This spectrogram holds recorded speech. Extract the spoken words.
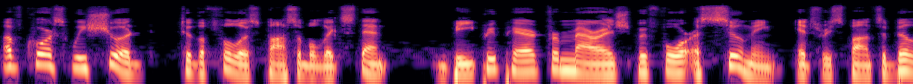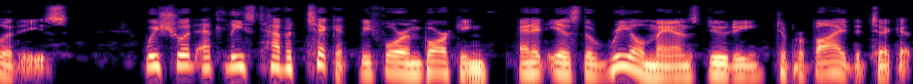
Of course we should, to the fullest possible extent, be prepared for marriage before assuming its responsibilities. We should at least have a ticket before embarking, and it is the real man's duty to provide the ticket.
